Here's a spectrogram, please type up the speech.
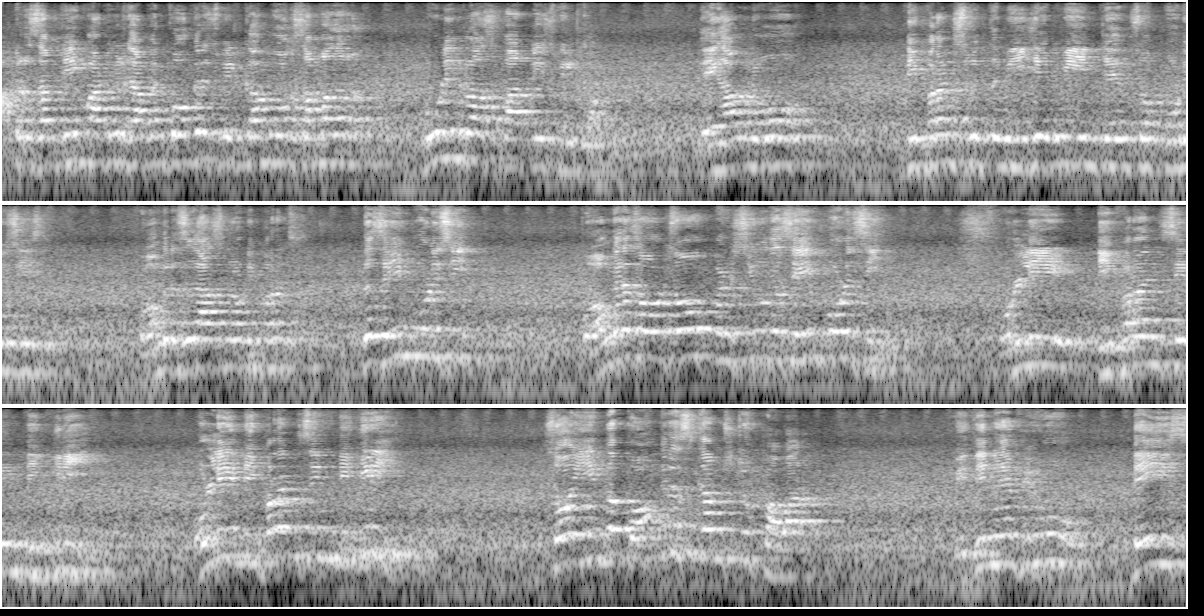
After some time, what will happen? Congress will come or some other ruling class parties will come. They have no difference with the BJP in terms of policies. Congress has no difference. The same policy. Congress also pursue the same policy. Only difference in degree. Only difference in degree. So if the Congress comes to power, within a few days,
